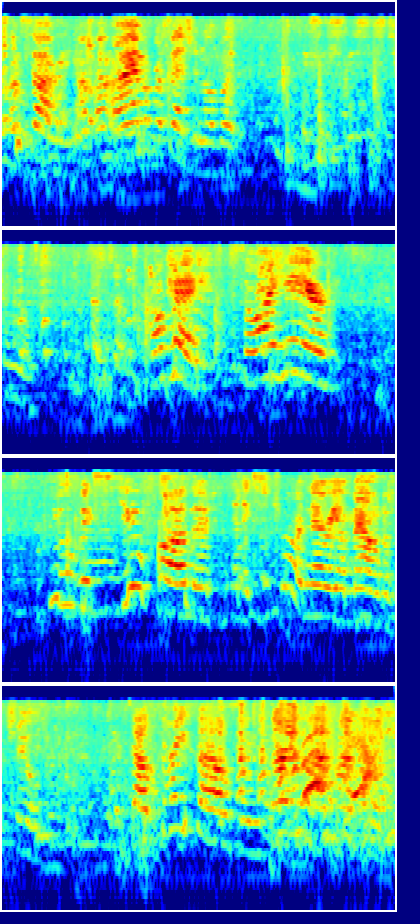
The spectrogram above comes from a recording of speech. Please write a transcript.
I'm sorry. I'm, I, I am a professional, but this is, this is too much. Okay, so I hear you've ex- you fathered an extraordinary amount of children. About 3,000, 3,500.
